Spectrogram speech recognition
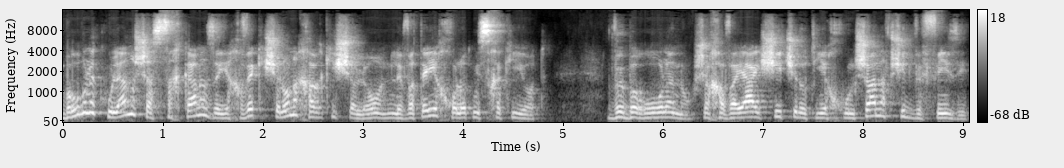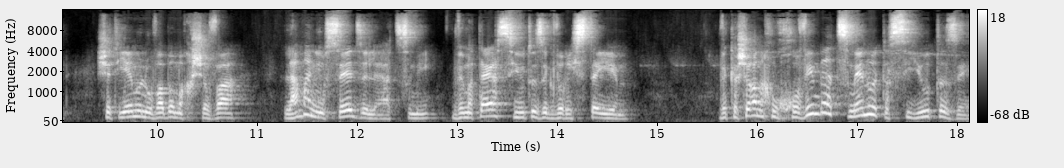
ברור לכולנו שהשחקן הזה יחווה כישלון אחר כישלון לבטא יכולות משחקיות. וברור לנו שהחוויה האישית שלו תהיה חולשה נפשית ופיזית, שתהיה מלווה במחשבה, למה אני עושה את זה לעצמי, ומתי הסיוט הזה כבר יסתיים. וכאשר אנחנו חווים בעצמנו את הסיוט הזה,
